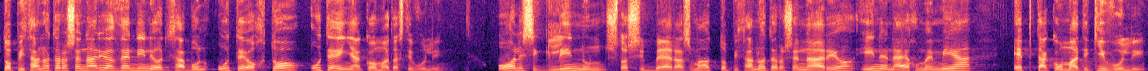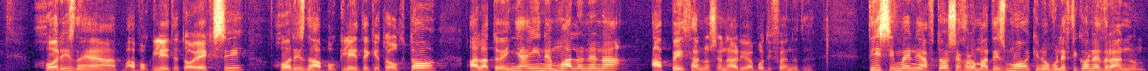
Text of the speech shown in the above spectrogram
Το πιθανότερο σενάριο δεν είναι ότι θα μπουν ούτε 8 ούτε 9 κόμματα στη Βουλή. Όλοι συγκλίνουν στο συμπέρασμα ότι το πιθανότερο σενάριο είναι να έχουμε μία επτακομματική Βουλή. Χωρίς να αποκλείεται το 6, χωρίς να αποκλείεται και το 8, αλλά το 9 είναι μάλλον ένα απίθανο σενάριο από ό,τι φαίνεται. Τι σημαίνει αυτό σε χρωματισμό κοινοβουλευτικών εδράνων;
